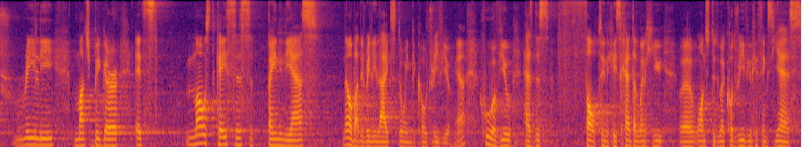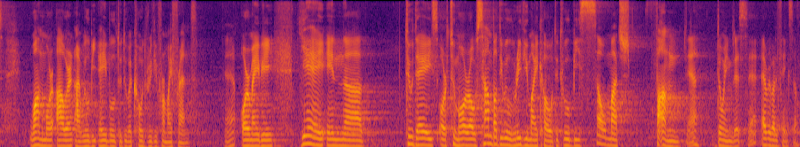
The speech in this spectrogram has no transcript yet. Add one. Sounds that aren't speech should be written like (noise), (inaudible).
really much bigger. It's most cases pain in the ass. Nobody really likes doing a code review. Yeah? Who of you has this thought in his head that when he uh, wants to do a code review, he thinks, yes, one more hour and I will be able to do a code review for my friend. Yeah? Or maybe, yay, in uh, two days or tomorrow, somebody will review my code. It will be so much fun yeah, doing this. Yeah? Everybody thinks so.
